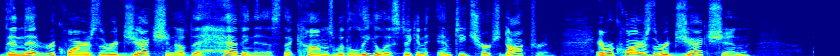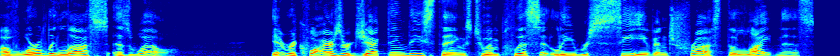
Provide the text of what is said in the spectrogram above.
then it requires the rejection of the heaviness that comes with legalistic and empty church doctrine. It requires the rejection of worldly lusts as well. It requires rejecting these things to implicitly receive and trust the lightness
